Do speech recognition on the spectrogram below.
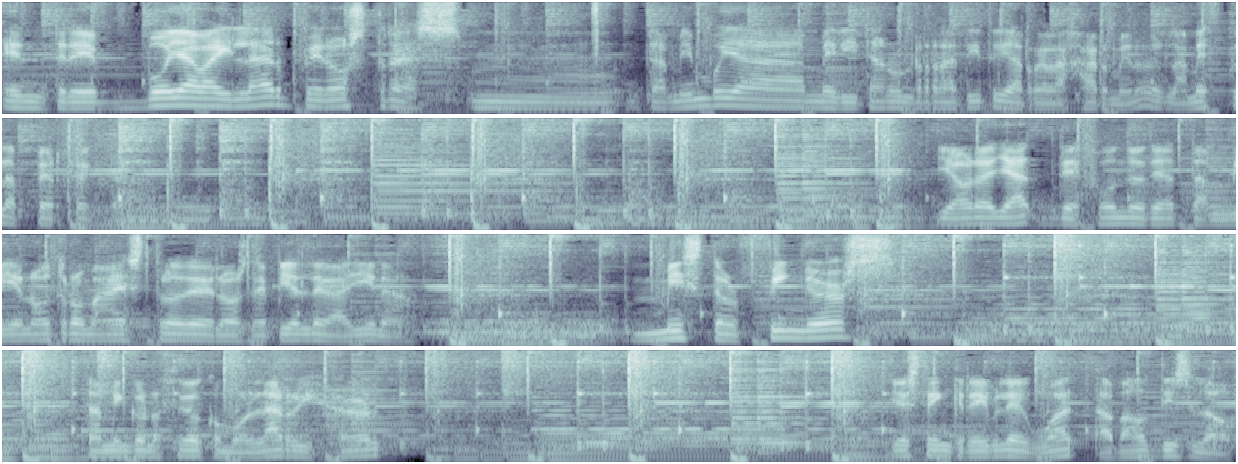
entre voy a bailar, pero ostras, mmm, también voy a meditar un ratito y a relajarme, ¿no? Es la mezcla perfecta. Y ahora ya de fondo ya también otro maestro de los de piel de gallina. Mr. Fingers, también conocido como Larry Heard. Y este increíble What About This Love.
